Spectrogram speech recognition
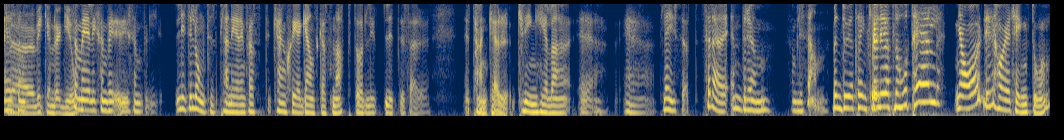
Eh, som- Eh, vilken region? Som är liksom, liksom lite långtidsplanering fast kan ske ganska snabbt och lite, lite så här, eh, tankar kring hela eh, eh, placet. Sådär, en dröm som blir sann. Men du, jag tänker... Ska ni öppna hotell? Ja, det har jag tänkt då.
